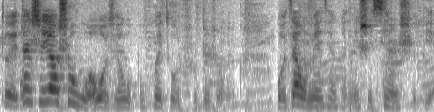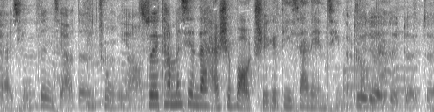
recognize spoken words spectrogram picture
对，但是要是我，我觉得我不会做出这种，我在我面前肯定是现实比爱情更加的重要。所以他们现在还是保持一个地下恋情的状态。对对对对对，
